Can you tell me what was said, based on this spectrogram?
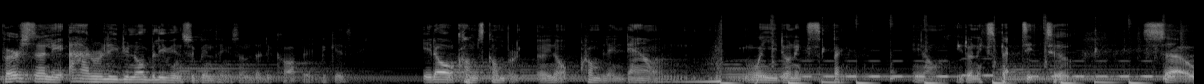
personally i really do not believe in sweeping things under the carpet because it all comes you know crumbling down when you don't expect you know you don't expect it to so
